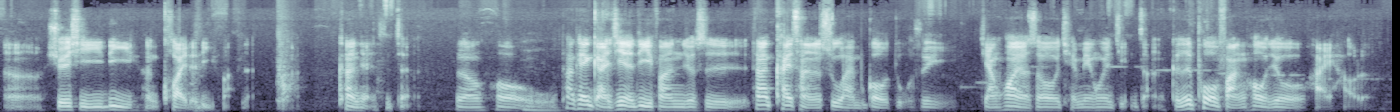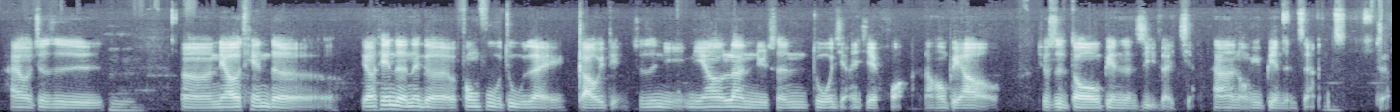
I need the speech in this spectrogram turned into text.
呃学习力很快的地方的，看起来是这样。然后他可以改进的地方就是他开场的数还不够多，所以讲话有时候前面会紧张，可是破防后就还好了。还有就是嗯。嗯、呃，聊天的聊天的那个丰富度再高一点，就是你你要让女生多讲一些话，然后不要就是都变成自己在讲，她很容易变成这样子，对啊，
